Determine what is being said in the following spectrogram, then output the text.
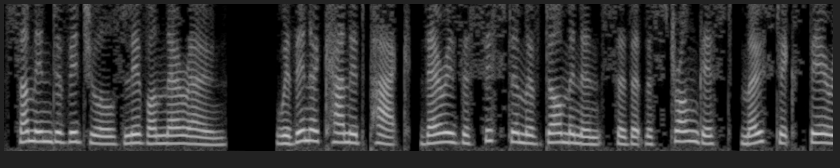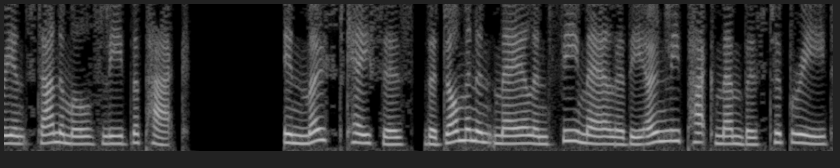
some individuals live on their own. Within a canid pack, there is a system of dominance so that the strongest, most experienced animals lead the pack. In most cases, the dominant male and female are the only pack members to breed.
